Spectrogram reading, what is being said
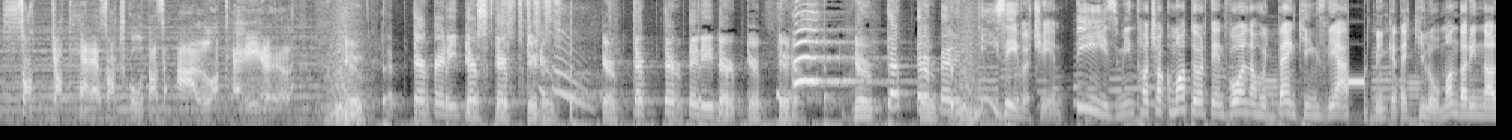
szottyat herezacskót az állat helyéről. Tíz év öcsém, tíz, mintha csak ma történt volna, hogy Ben Kingsley átfurt minket egy kiló mandarinnal,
